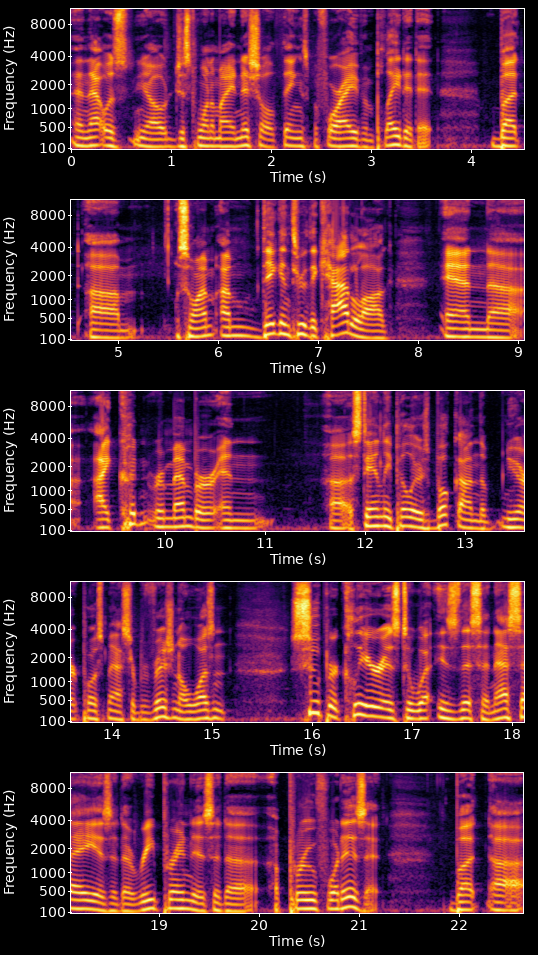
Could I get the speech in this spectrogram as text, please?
And that was, you know, just one of my initial things before I even plated it. But um, so I'm, I'm digging through the catalog and uh, I couldn't remember. And uh, Stanley Piller's book on the New York Postmaster Provisional wasn't super clear as to what is this an essay? Is it a reprint? Is it a, a proof? What is it? But uh,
